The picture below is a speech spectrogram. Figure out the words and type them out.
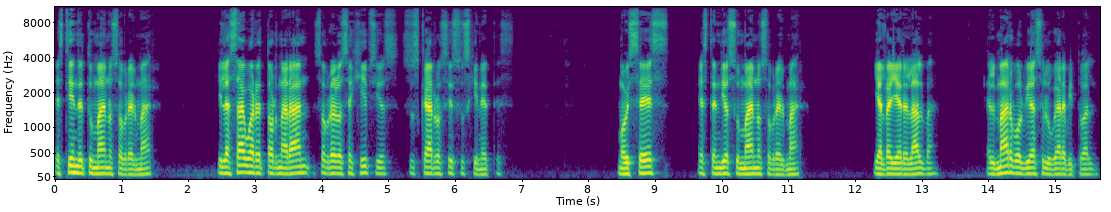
extiende tu mano sobre el mar, y las aguas retornarán sobre los egipcios, sus carros y sus jinetes. Moisés extendió su mano sobre el mar, y al rayar el alba, el mar volvió a su lugar habitual,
